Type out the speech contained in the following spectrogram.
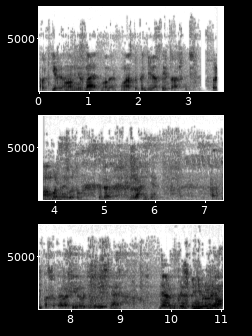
Квартиры он не знает номер. У нас только девятый этаж. То есть, А можно его там, когда жахнете, там, типа сфотографировать и выяснять? Я говорю, в принципе, не проблема.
